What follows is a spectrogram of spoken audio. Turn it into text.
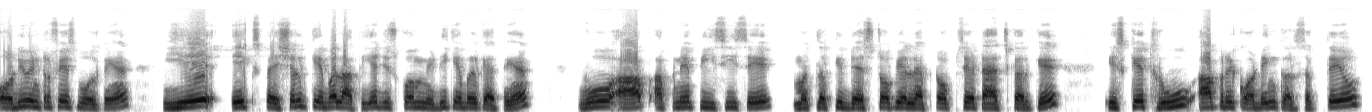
ऑडियो इंटरफेस बोलते हैं। ये एक स्पेशल केबल आती है, जिसको हम मिडी केबल कहते हैं, वो आप अपने पीसी से मतलब कि डेस्कटॉप या लैपटॉप से अटैच करके, इसके थ्रू आप रिकॉर्डिंग कर सकते हो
